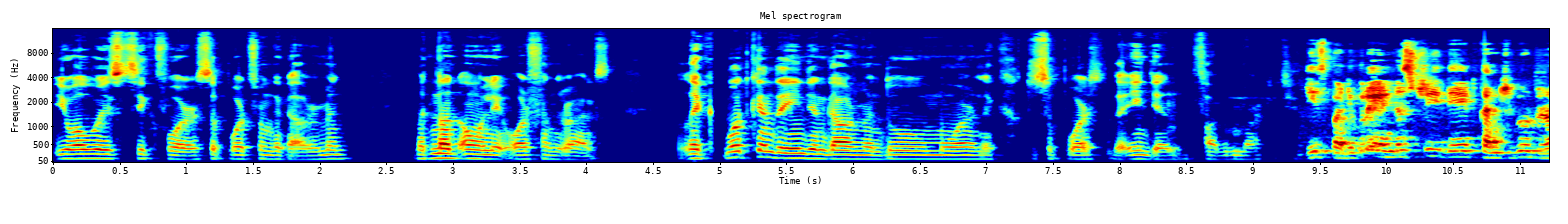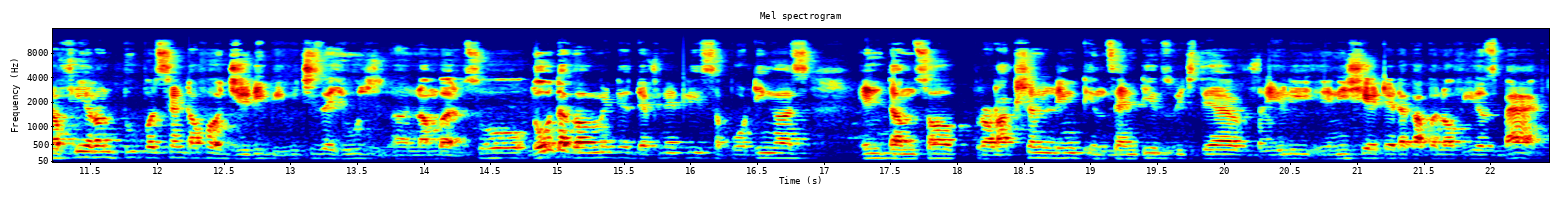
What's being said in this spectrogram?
you always seek for support from the government, but not only orphan drugs. Like, what can the Indian government do more, like, to support the Indian pharma market? This particular industry they contribute roughly around two percent of our GDP, which is a huge uh, number. So, though the government is definitely supporting us in terms of production-linked incentives, which they have really initiated a couple of years back,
